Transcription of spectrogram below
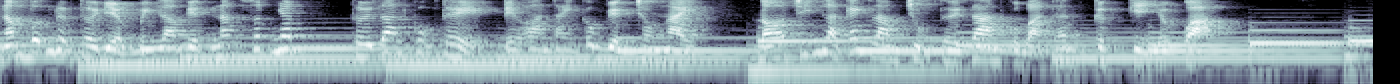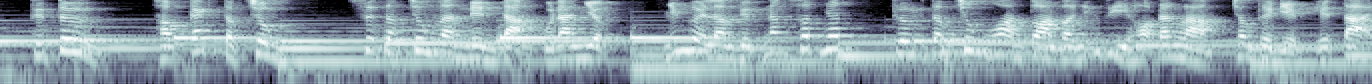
Nắm vững được thời điểm mình làm việc năng suất nhất, thời gian cụ thể để hoàn thành công việc trong ngày. Đó chính là cách làm chủ thời gian của bản thân cực kỳ hiệu quả. Thứ tư, học cách tập trung. Sự tập trung là nền tảng của đa nhiệm. Những người làm việc năng suất nhất thường tập trung hoàn toàn vào những gì họ đang làm trong thời điểm hiện tại,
